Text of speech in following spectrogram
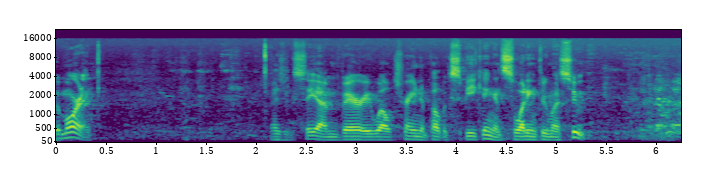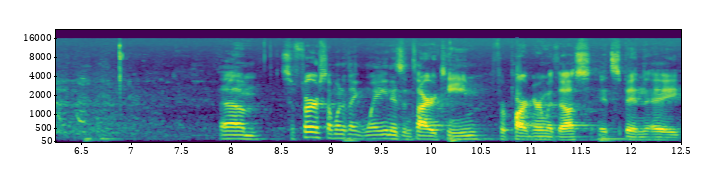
Good morning. As you can see, I'm very well trained in public speaking and sweating through my suit. Um, so first, I want to thank Wayne and his entire team for partnering with us. It's been a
